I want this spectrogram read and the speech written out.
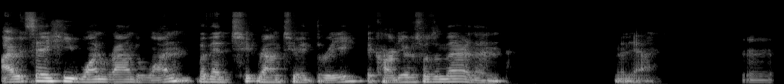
I would say he won round one, but then two, round two and three, the cardio just wasn't there, and then, then yeah, Mm.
